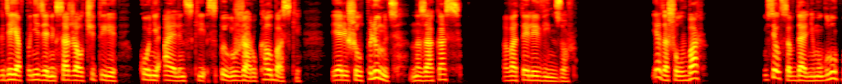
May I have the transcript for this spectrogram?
где я в понедельник сажал четыре кони-айлендские с пылу с жару колбаски, я решил плюнуть на заказ в отеле «Винзор». Я зашел в бар, уселся в дальнем углу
